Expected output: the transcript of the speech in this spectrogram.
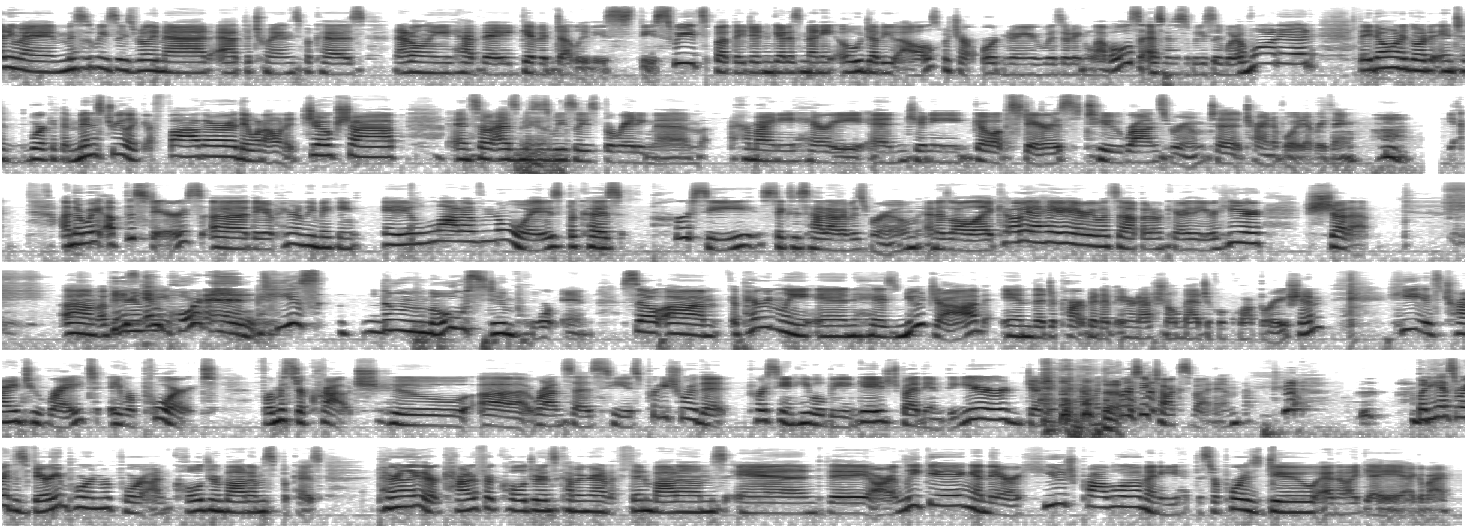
Anyway mrs weasley's really mad at the twins because not only have they given dudley these these sweets but they didn't get as many owls which are ordinary wizarding levels as mrs weasley would have wanted. They don't want to go to into work at the ministry like their father. They want to own a joke shop. And so as mrs weasley's berating them hermione harry and ginny go upstairs to ron's room to try and avoid everything on their way up the stairs, uh, they are apparently making a lot of noise because Percy sticks his head out of his room and is all like, "Oh yeah, hey Harry, what's up? I don't care that you're here. Shut up." Um, He's apparently, important. he is the most important. So, um, apparently, in his new job in the Department of International Magical Cooperation, he is trying to write a report for Mr. Crouch, who uh, Ron says he is pretty sure that Percy and he will be engaged by the end of the year, judging by how much Percy talks about him. But he has to write this very important report on cauldron bottoms because apparently there are counterfeit cauldrons coming around with thin bottoms and they are leaking and they are a huge problem and he, this report is due and they're like, yeah, yeah, yeah, goodbye.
